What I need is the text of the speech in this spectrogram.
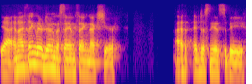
Yeah, and I think they're doing the same thing next year. I, it just needs to be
